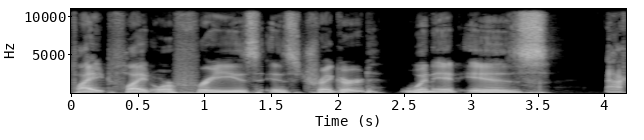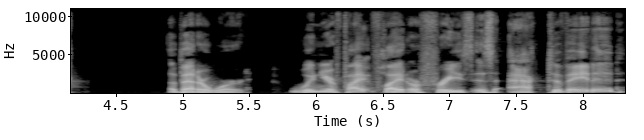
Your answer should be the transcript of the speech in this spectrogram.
fight, flight, or freeze is triggered, when it is a better word, when your fight, flight, or freeze is activated,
